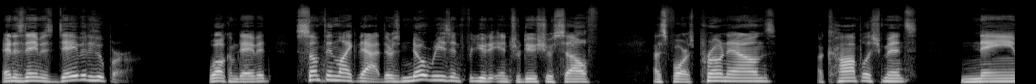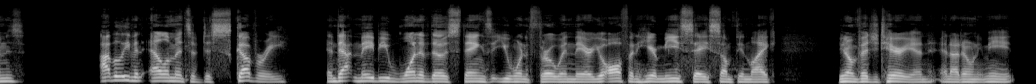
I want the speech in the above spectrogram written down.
And his name is David Hooper. Welcome, David. Something like that. There's no reason for you to introduce yourself as far as pronouns, accomplishments, names. I believe in elements of discovery, and that may be one of those things that you want to throw in there. You'll often hear me say something like, you know, I'm vegetarian and I don't eat meat.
